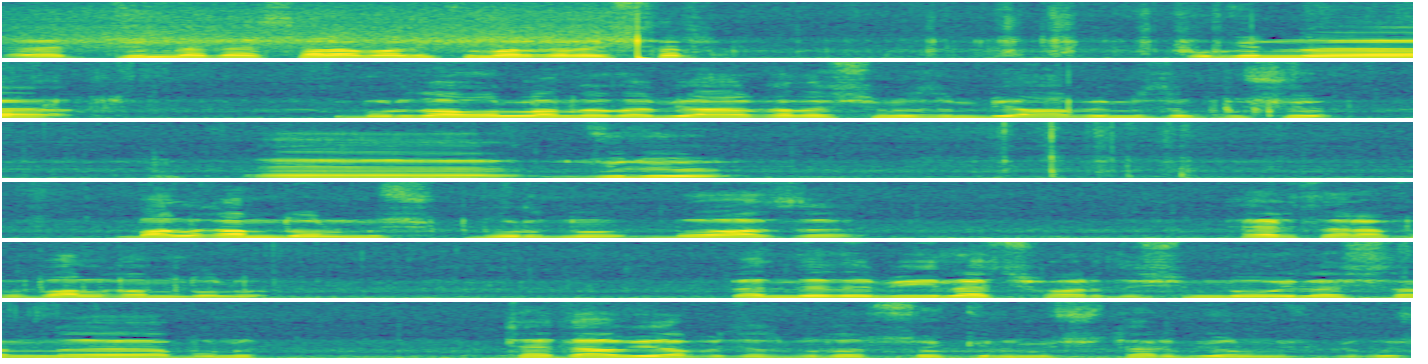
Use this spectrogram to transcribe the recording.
Evet cümleden selamünaleyküm arkadaşlar. Bugün e, burada Hollanda'da bir arkadaşımızın, bir abimizin kuşu e, gülü balgam dolmuş. Burnu, boğazı, her tarafı balgam dolu. Bende de bir ilaç vardı. Şimdi o ilaçtan e, bunu tedavi yapacağız. Bu da sökülmüş, terbiye olmuş bir kuş.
